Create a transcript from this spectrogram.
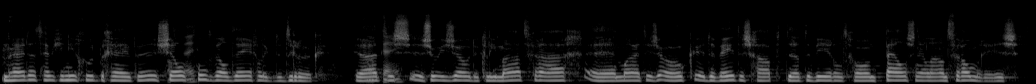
Nee, dat heb je niet goed begrepen. Shell voelt wel degelijk de druk. Ja, het is eh, sowieso de klimaatvraag, eh, maar het is ook de wetenschap dat de wereld gewoon pijlsnel aan het veranderen is.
